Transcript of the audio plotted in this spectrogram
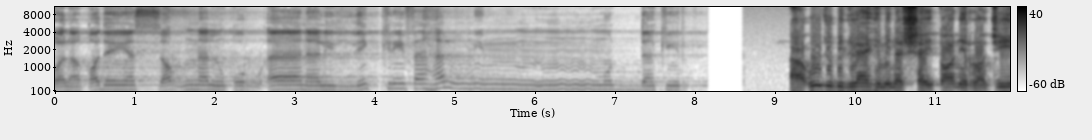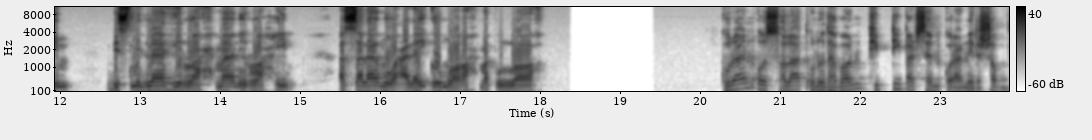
ولقد يسرنا القرآن للذكر فهل من مدكر أعوذ بالله من الشيطان الرجيم بسم الله الرحمن الرحيم السلام عليكم ورحمة الله কোরআন ও সলাৎ অনুধাবন ফিফটি পার্সেন্ট কোরআনের শব্দ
